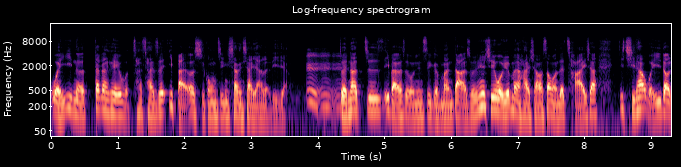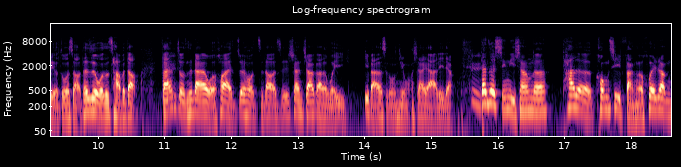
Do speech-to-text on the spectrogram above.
尾翼呢，大概可以产产生一百二十公斤向下压的力量。嗯嗯嗯，对，那这一百二十公斤是一个蛮大的数，因为其实我原本还想要上网再查一下其他尾翼到底有多少，但是我都查不到。反正总之，大概我后来最后知道的只是像 Jaga 的尾翼一百二十公斤往下压的力量，但这行李箱呢，它的空气反而会让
